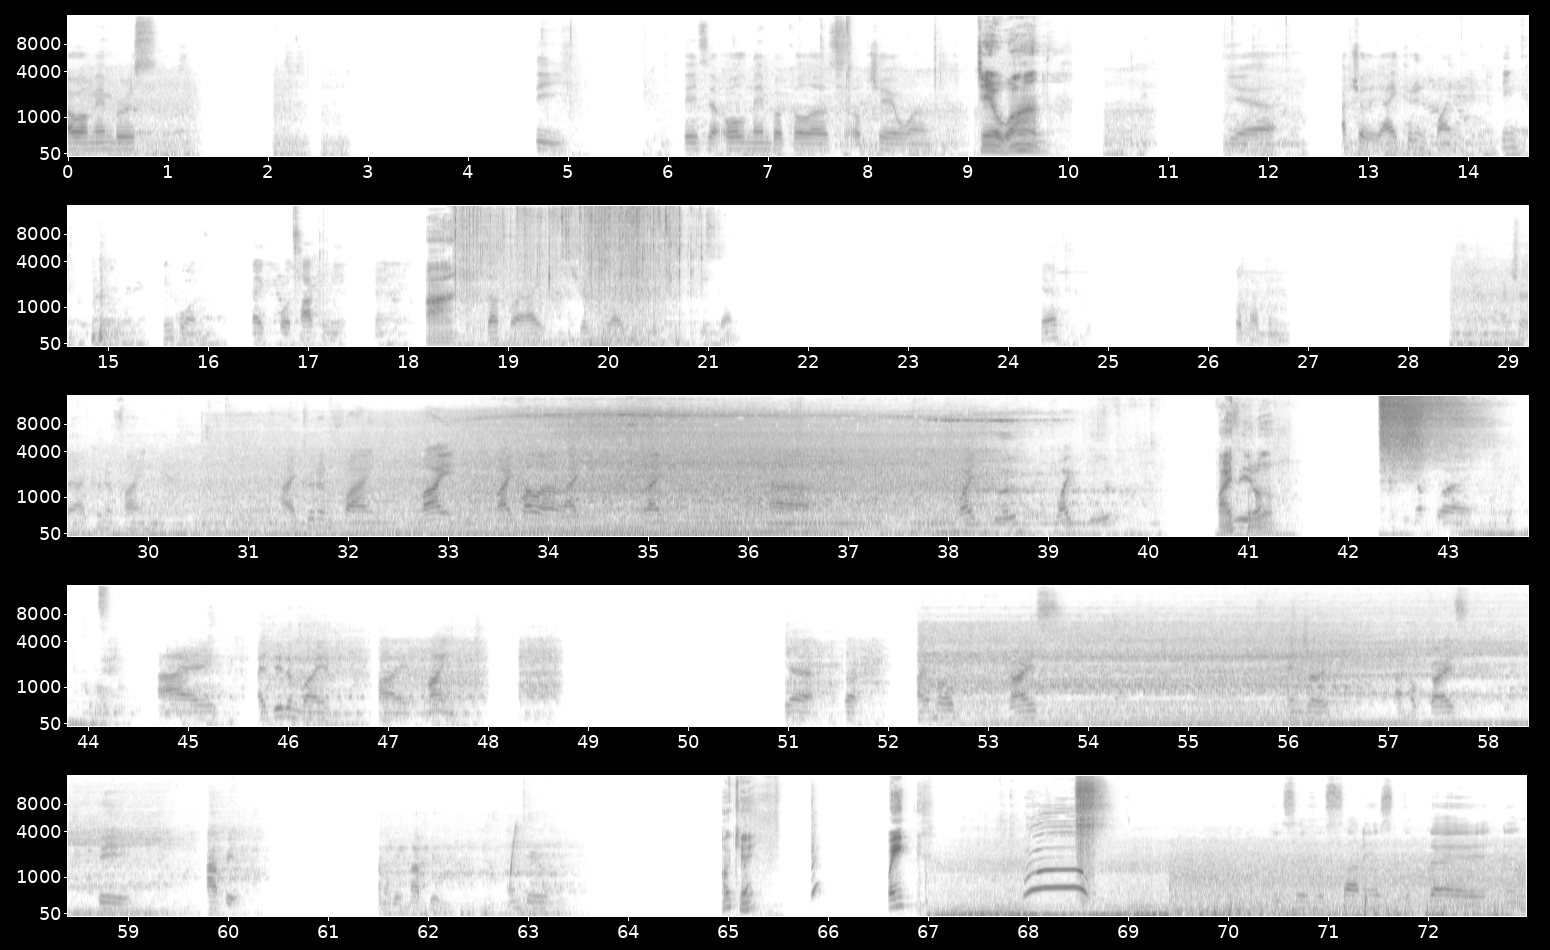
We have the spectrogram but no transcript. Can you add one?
our members. C. These are all member colors of J1. J1. Yeah. Actually, I couldn't find pink, pink one, like for Takumi. Vay. That's why I chose like this one. Yeah. For Takumi. Actually, I couldn't find. I couldn't find my my color like like uh, white blue white blue. White Blue. That's why I I didn't buy my mine. Yeah, but I hope guys enjoy. I hope guys be happy. I'm Gonna be happy. Thank you. Okay. Wait. This is the sunniest day in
